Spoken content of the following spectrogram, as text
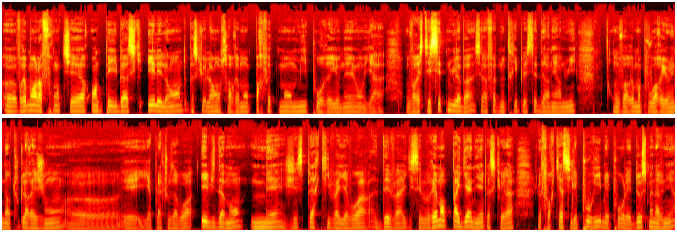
vraiment à la frontière entre Pays Basque et les Landes parce que là, on sera vraiment parfaitement mis pour rayonner. On, y a, on va rester 7 nuits là-bas. C'est la fin de notre trip, les 7 dernières nuits on va vraiment pouvoir rayonner dans toute la région euh, et il y a plein de choses à voir évidemment mais j'espère qu'il va y avoir des vagues c'est vraiment pas gagné parce que là le forecast il est pourri mais pour les deux semaines à venir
